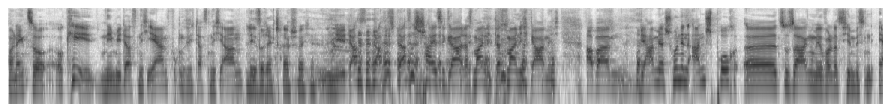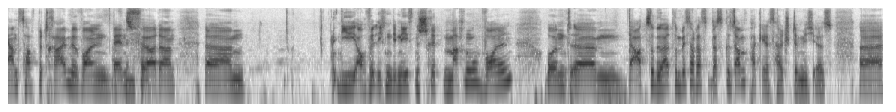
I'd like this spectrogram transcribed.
und man denkt so, okay, nehmen die das nicht ernst, gucken sich das nicht an. Leserechtschreibschwäche? Nee, das, das, ist, das ist scheißegal. Das meine ich, das meine ich gar nicht. Aber wir haben ja schon den Anspruch äh, zu sagen, wir wollen das hier ein bisschen ernsthaft betreiben. Wir wollen Bands fördern. Ähm, die auch wirklich den nächsten Schritt machen wollen. Und ähm, dazu gehört so ein bisschen auch das, das Gesamtpaket, das halt stimmig ist. Äh,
